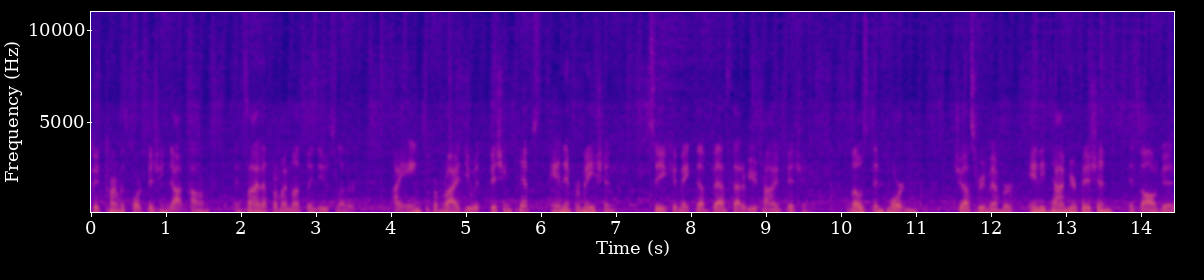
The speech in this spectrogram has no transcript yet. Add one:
goodkarmasportfishing.com, and sign up for my monthly newsletter. I aim to provide you with fishing tips and information so you can make the best out of your time fishing. Most important, just remember anytime you're fishing, it's all good.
